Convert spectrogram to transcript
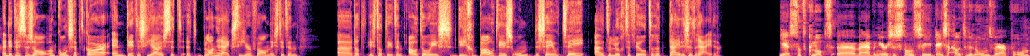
en dit is dus al een conceptcar. En dit is juist het, het belangrijkste hiervan. Is, dit een, dat, is dat dit een auto is die gebouwd is om de CO2 uit de lucht te filteren tijdens het rijden. Yes, dat klopt. Uh, wij hebben in eerste instantie deze auto willen ontwerpen om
